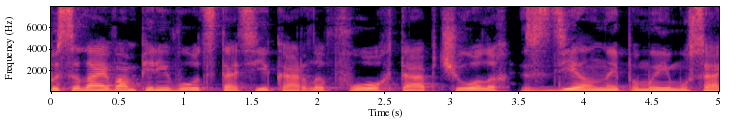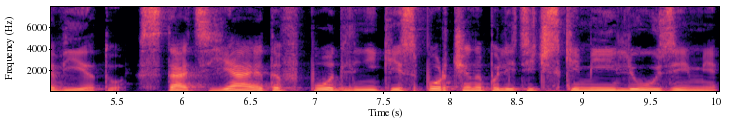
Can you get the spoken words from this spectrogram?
Посылаю вам перевод статьи Карла Фохта о пчелах, сделанной по моему совету. Статья эта в подлиннике испорчена политическими иллюзиями.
